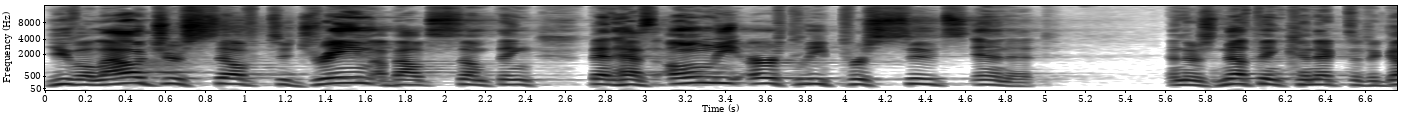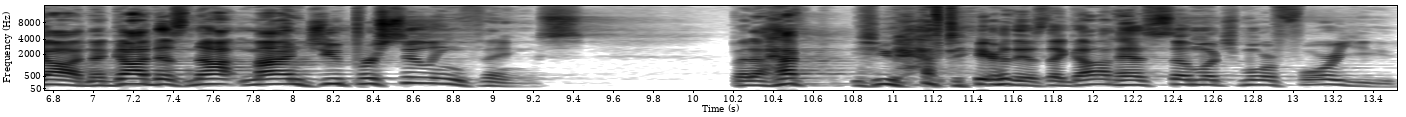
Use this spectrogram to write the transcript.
You've allowed yourself to dream about something that has only earthly pursuits in it and there's nothing connected to God. Now, God does not mind you pursuing things, but I have, you have to hear this that God has so much more for you.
